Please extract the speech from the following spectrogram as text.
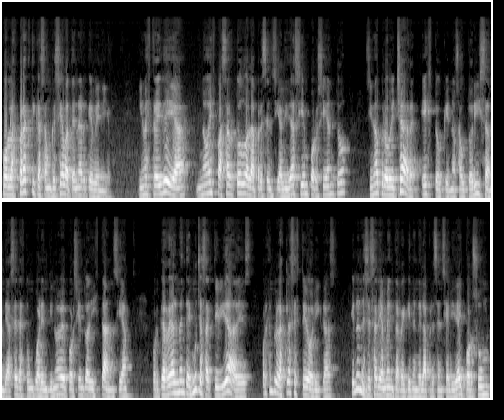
por las prácticas, aunque sea, va a tener que venir. Y nuestra idea no es pasar todo a la presencialidad 100%, sino aprovechar esto que nos autorizan de hacer hasta un 49% a distancia, porque realmente hay muchas actividades por ejemplo, las clases teóricas, que no necesariamente requieren de la presencialidad y por Zoom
